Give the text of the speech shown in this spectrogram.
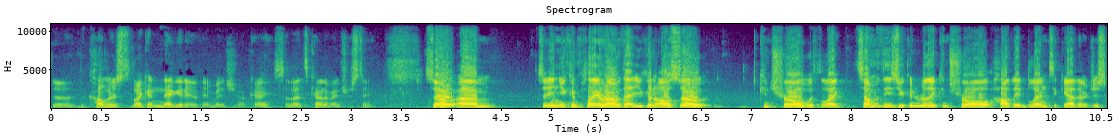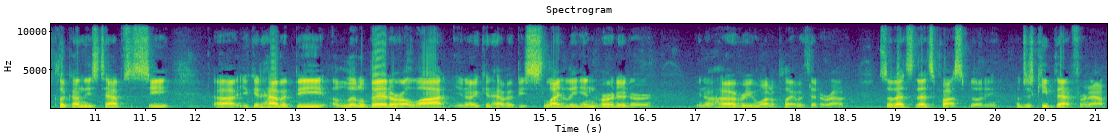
the, the colors like a negative image okay so that's kind of interesting. So um, so and you can play around with that. You can also control with like some of these you can really control how they blend together. Just click on these tabs to see. Uh, you could have it be a little bit or a lot. You know, you could have it be slightly inverted or you know however you want to play with it around. So that's that's a possibility. We'll just keep that for now.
